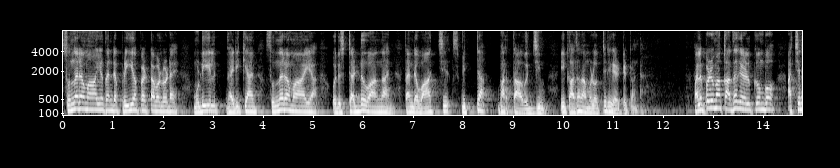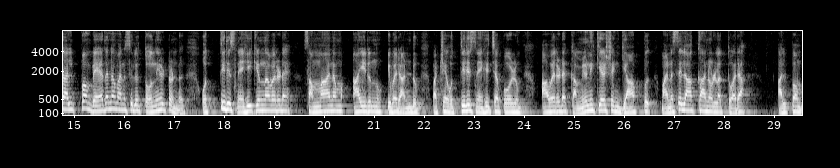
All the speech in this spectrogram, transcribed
സുന്ദരമായ തന്റെ പ്രിയപ്പെട്ടവളുടെ മുടിയിൽ ധരിക്കാൻ സുന്ദരമായ ഒരു സ്റ്റഡ് വാങ്ങാൻ തന്റെ വാച്ച് വിറ്റ ഭർത്താവ് ജിം. ഈ കഥ നമ്മൾ ഒത്തിരി കേട്ടിട്ടുണ്ട്. പലപ്പോഴും ആ കഥ കേൾക്കുമ്പോൾ അച്ഛന് അല്പം വേദന മനസ്സിൽ തോന്നിയിട്ടുണ്ട്. ഒത്തിരി സ്നേഹിക്കുന്നവരുടെ സമ്മാനം ആയിരുന്നു ഇവ രണ്ടും. പക്ഷേ ഒത്തിരി സ്നേഹിച്ചപ്പോഴും അവരുടെ കമ്മ്യൂണിക്കേഷൻ ഗ്യാപ്പ് മനസ്സിലാക്കാനുള്ള ത്വര അല്പം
